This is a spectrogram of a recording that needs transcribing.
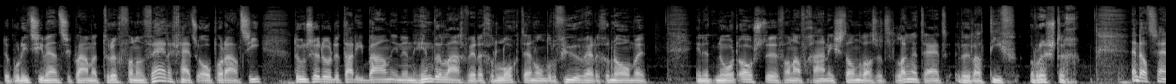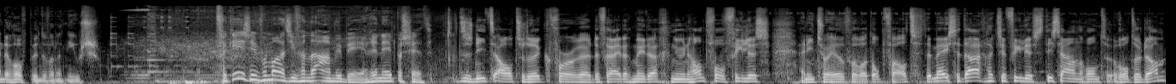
De politiemensen kwamen terug van een veiligheidsoperatie... toen ze door de Taliban in een hinderlaag werden gelokt en onder vuur werden genomen. In het noordoosten van Afghanistan was het lange tijd relatief rustig. En dat zijn de hoofdpunten van het nieuws. Verkeersinformatie van de ANWB, René Passet. Het is niet al te druk voor eh, de vrijdagmiddag. Nu een handvol files en niet zo heel veel wat opvalt. De meeste dagelijkse files die staan rond Rotterdam.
